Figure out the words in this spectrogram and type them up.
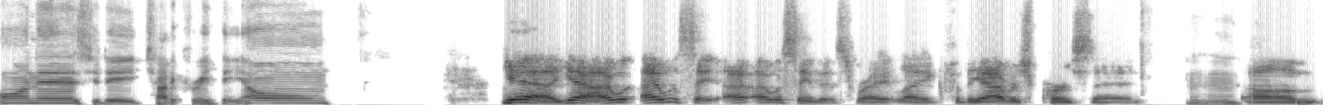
on it? Should they try to create their own? Yeah, yeah. I would I would say I, I, would say this right. Like for the average person, mm-hmm. um,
